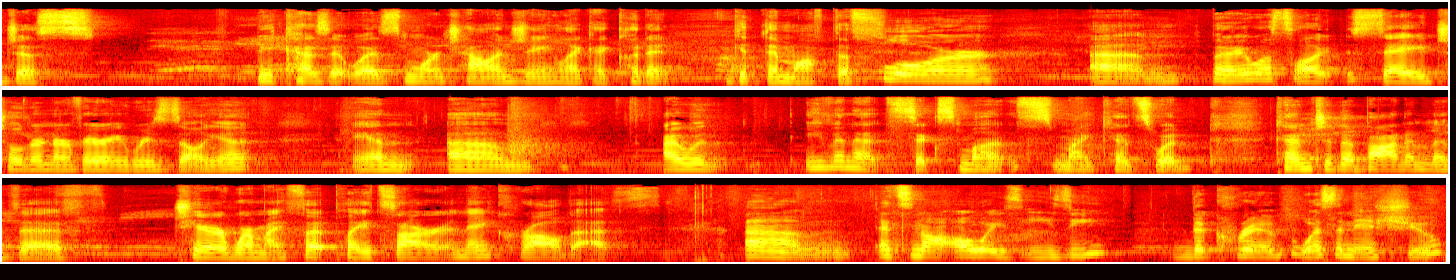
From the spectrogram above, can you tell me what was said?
just because it was more challenging. Like I couldn't get them off the floor. Um, but I will say children are very resilient, and um, I would even at six months, my kids would come to the bottom of the chair where my foot plates are, and they crawled up. Um, it's not always easy. The crib was an issue.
